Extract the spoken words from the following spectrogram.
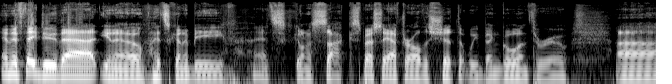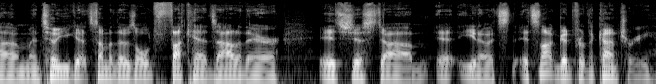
And if they do that, you know, it's going to be, it's going to suck, especially after all the shit that we've been going through. Um, until you get some of those old fuckheads out of there, it's just um, it, you know it's it's not good for the country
